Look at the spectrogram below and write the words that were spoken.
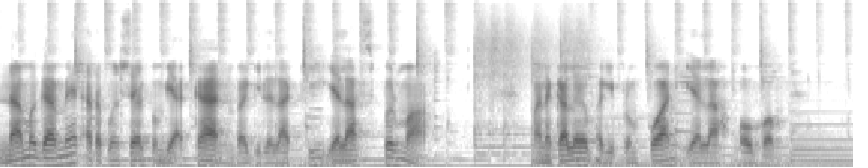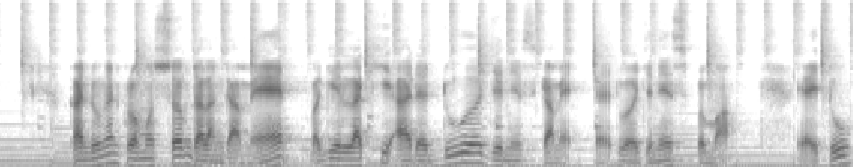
Nama gamet ataupun sel pembiakan bagi lelaki ialah sperma. Manakala bagi perempuan ialah ovum. Kandungan kromosom dalam gamet bagi lelaki ada dua jenis gamet, eh, dua jenis sperma. Iaitu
